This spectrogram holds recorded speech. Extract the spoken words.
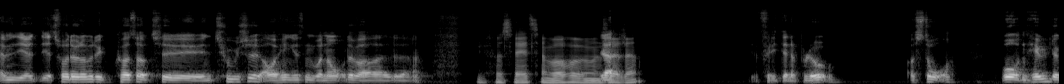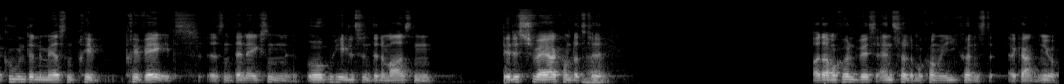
Jamen, jeg, jeg tror, det var noget med, det kunne koste op til en tusse, afhængig af sådan, hvornår det var og alt det der. Vi får satan, hvorfor vil man Ja. tage den? Fordi den er blå og stor. Hvor den hemmelige lagune, den er mere sådan pri- privat. Altså, den er ikke sådan åben hele tiden. Den er meget sådan... Det er det svære at komme der til. Ja. Og der må kun et vis antal, der må komme i kunst af gangen jo.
